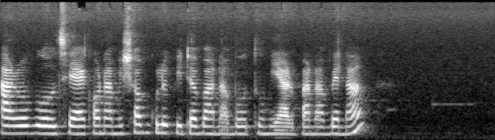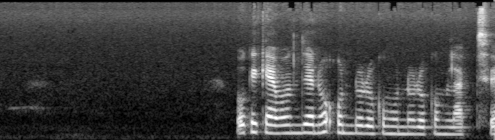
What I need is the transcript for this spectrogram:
আরও বলছে, এখন আমি সবগুলো পিঠা বানাবো, তুমি আর বানাবে না। ওকে কেমন যেন অন্যরকম অন্যরকম লাগছে।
